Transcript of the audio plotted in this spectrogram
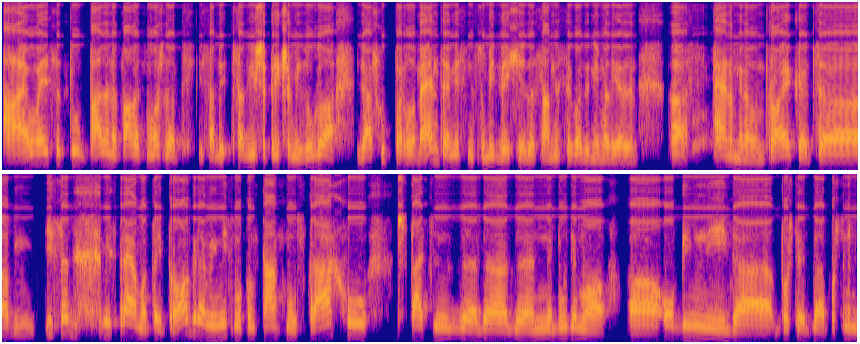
A evo meni sad tu pada na pamet možda i sad, sad više pričam iz ugla Zaškog parlamenta. Mislim da smo mi 2018. godine imali jedan a, fenomenalan projekat a, i sad mi spremamo taj program i mi smo konstantno u strahu šta će da, da, da ne budemo obimni, da, pošto, je, da, pošto nam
